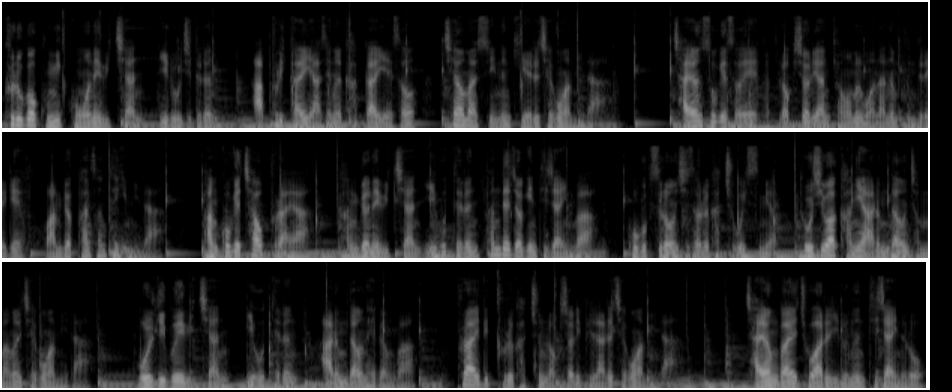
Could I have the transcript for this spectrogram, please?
크루거 국립공원에 위치한 이 로지들은 아프리카의 야생을 가까이에서 체험할 수 있는 기회를 제공합니다. 자연 속에서의 럭셔리한 경험을 원하는 분들에게 완벽한 선택입니다. 방콕의 차오프라야 강변에 위치한 이 호텔은 현대적인 디자인과 고급스러운 시설을 갖추고 있으며 도시와 강의 아름다운 전망을 제공합니다. 몰디브에 위치한 이 호텔은 아름다운 해변과 프라이빗 풀을 갖춘 럭셔리 빌라를 제공합니다. 자연과의 조화를 이루는 디자인으로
